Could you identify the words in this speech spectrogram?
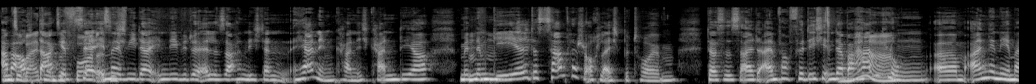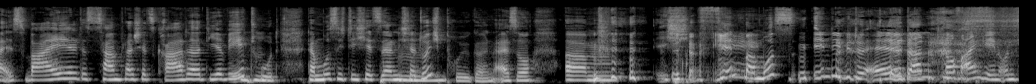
Aber so auch weiter da und so fort. ja Also immer ich- wieder individuelle Sachen, die ich dann hernehmen kann. Ich kann dir mit Mhm. einem Gel das Zahnfleisch auch leicht betäuben, dass es halt einfach für dich in der Ah. Behandlung ähm, angenehmer ist, weil das Zahnfleisch jetzt gerade dir wehtut. Mhm. Da muss ich dich jetzt ja nicht da durchprügeln. Also ähm, ich finde, man muss individuell dann drauf eingehen. Und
